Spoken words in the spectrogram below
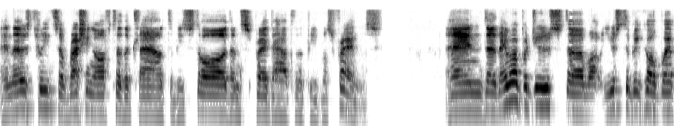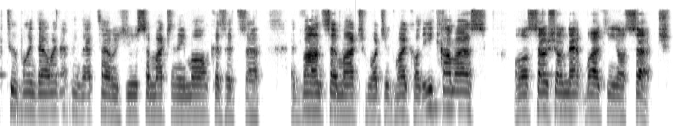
and those tweets are rushing off to the cloud to be stored and spread out to the people's friends. And uh, they were produced uh, what used to be called Web 2.0. I don't think that term is used so much anymore because it's uh, advanced so much, what you might call e-commerce or social networking or search.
